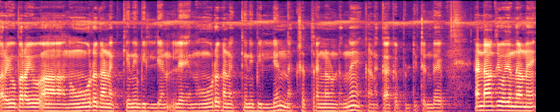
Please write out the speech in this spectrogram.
പറയൂ പറയൂ. ആ നൂറ് കണക്കിന് ബില്യൺ അല്ലേ നൂറ് കണക്കിന് ബില്യൺ നക്ഷത്രങ്ങളുണ്ടെന്ന് കണക്കാക്കപ്പെട്ടിട്ടുണ്ട്. രണ്ടാമത്തെ ചോദ്യം എന്താണ്?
